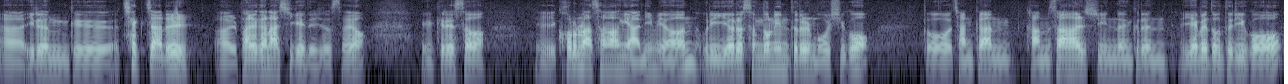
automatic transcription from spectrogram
어, 이런 그 책자를 어, 발간하시게 되셨어요. 예, 그래서 이 코로나 상황이 아니면 우리 여러 성도님들을 모시고 또 잠깐 감사할 수 있는 그런 예배도 드리고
